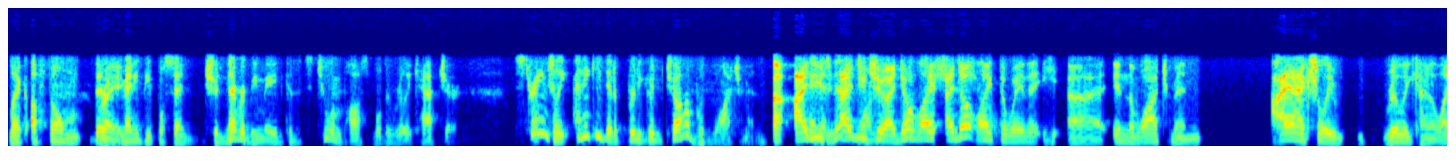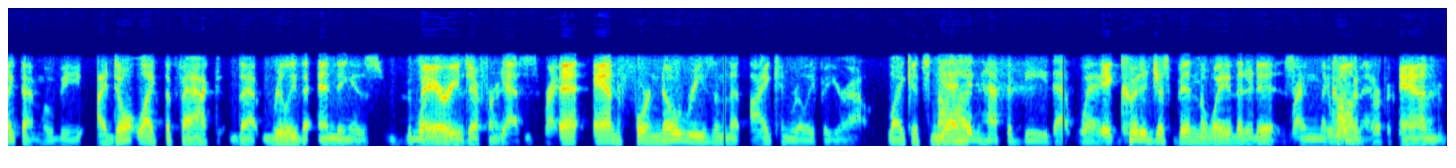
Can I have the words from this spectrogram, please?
like a film that Right. many people said should never be made because it's too impossible to really capture. Strangely, I think he did a pretty good job with Watchmen. Uh, I And do. this I do one, too. I don't like. I don't like the way that he, uh, in the Watchmen. I actually really kind of like that movie. I don't like the fact that really the ending is very is- different. Yes, right. and, and for no reason that I can really figure out. Like it's not. yeah, it didn't have to be that way. it could have just been the way that it is Right. in the It would have been comic, perfectly and fine.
